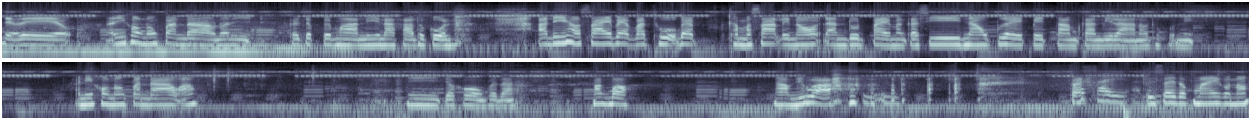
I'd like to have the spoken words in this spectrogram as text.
เดี๋ยวแล้วอันนี้ของน้องปานดาวเนาะนี่ ก็จะประมาณนี้นะคะ ทุกคน อันนี้เขาใส่แบบวัตถุแบบธรรมชาติเลยเนาะ อันโดนไปมันก็ซีเน่าเปื่อยไปตามการเวลาเนาะทุกคนนี่ อันนี้ของน้องปันดาวเอ้า นี่เจ้าของไปละมักบองามอยู่หว่ะไปใส่อันไปใส่ดอกไม้ก่อนเนาะ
